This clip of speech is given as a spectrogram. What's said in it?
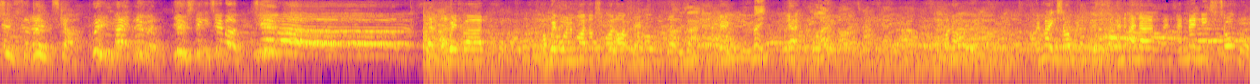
Shoot some local scum. We make living. You stinking Jimbo. Jimbo! I'm with, um, I'm with one of my loves of my life here. Look, Who's that? you. Me? Yeah. Why? Why not? We're mates, aren't we? And, and, uh, and, and men need to talk more,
